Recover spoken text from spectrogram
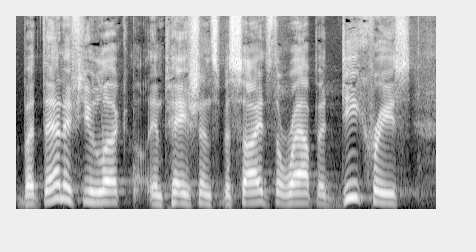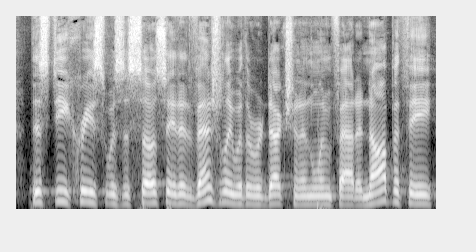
But then if you look in patients, besides the rapid decrease, this decrease was associated eventually with a reduction in lymphadenopathy,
